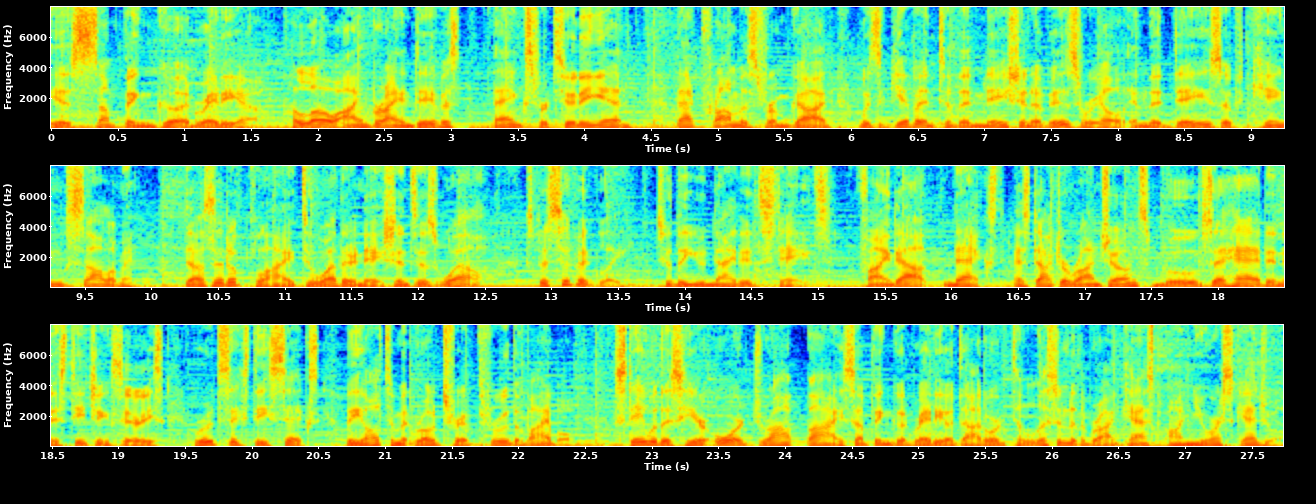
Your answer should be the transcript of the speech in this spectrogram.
is Something Good Radio. Hello, I'm Brian Davis. Thanks for tuning in. That promise from God was given to the nation of Israel in the days of King Solomon. Does it apply to other nations as well, specifically to the United States? Find out next as Dr. Ron Jones moves ahead in his teaching series, Route 66 The Ultimate Road Trip Through the Bible. Stay with us here or drop by somethinggoodradio.org to listen to the broadcast on your schedule.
